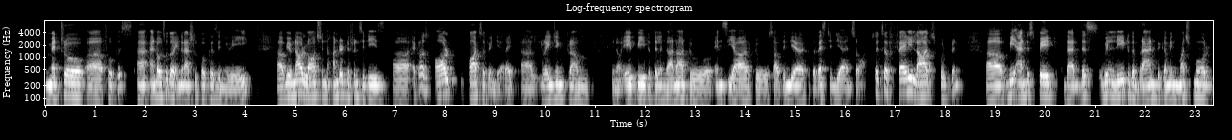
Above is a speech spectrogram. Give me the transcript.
metro uh, focus uh, and also the international focus in UAE. Uh, we have now launched in 100 different cities uh, across all parts of India, right? Uh, ranging from you know AP to Telangana to NCR to South India to the West India and so on. So it's a fairly large footprint. Uh, we anticipate that this will lead to the brand becoming much more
